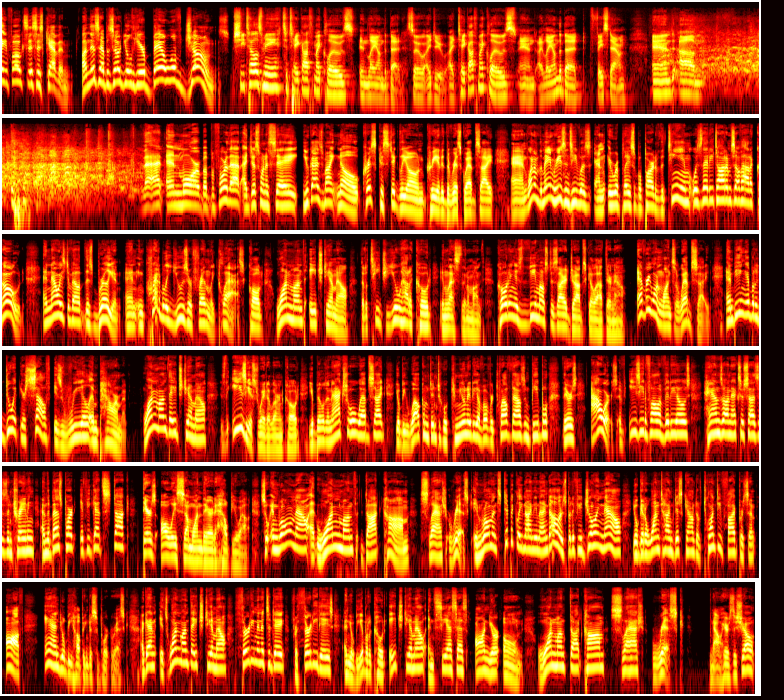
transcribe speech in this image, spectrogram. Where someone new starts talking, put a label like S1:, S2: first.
S1: Hey, folks, this is Kevin. On this episode, you'll hear Beowulf Jones.
S2: She tells me to take off my clothes and lay on the bed. So I do. I take off my clothes and I lay on the bed face down. And um,
S1: that and more. But before that, I just want to say you guys might know Chris Castiglione created the Risk website. And one of the main reasons he was an irreplaceable part of the team was that he taught himself how to code. And now he's developed this brilliant and incredibly user friendly class called One Month HTML that'll teach you how to code in less than a month. Coding is the most desired job skill out there now. Everyone wants a website, and being able to do it yourself is real empowerment. One month HTML is the easiest way to learn code. You build an actual website, you'll be welcomed into a community of over 12,000 people. There's hours of easy to follow videos, hands on exercises and training. And the best part, if you get stuck, there's always someone there to help you out. So enroll now at onemonth.com slash risk. Enrollment's typically $99, but if you join now, you'll get a one-time discount of 25% off and you'll be helping to support risk. Again, it's one month HTML, 30 minutes a day for 30 days, and you'll be able to code HTML and CSS on your own. One Onemonth.com slash risk. Now here's the show.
